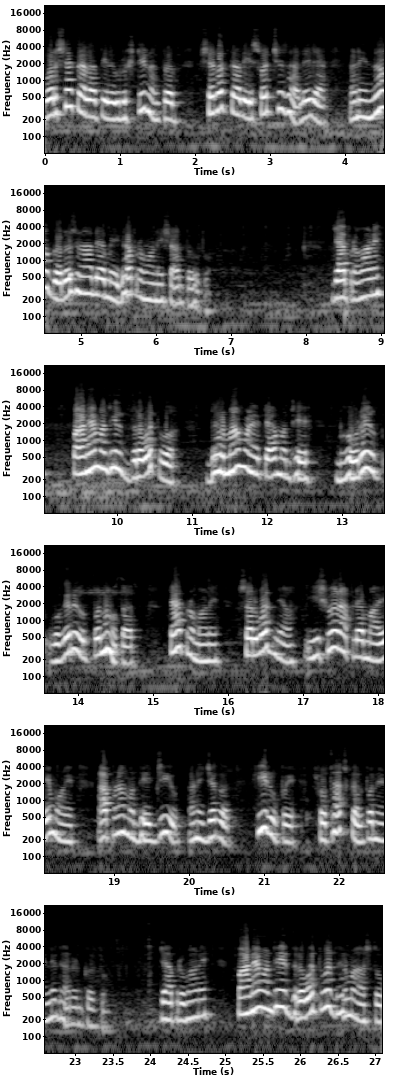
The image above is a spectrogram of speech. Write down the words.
वर्षाकालातील वृष्टीनंतर शरदकाली स्वच्छ झालेल्या आणि न गरजणाऱ्या मेघाप्रमाणे शांत होतो. ज्याप्रमाणे पाण्यामधील द्रवत्व धर्मामुळे त्यामध्ये भोवरे वगैरे उत्पन्न होतात त्याप्रमाणे सर्वज्ञ ईश्वर आपल्या मायेमुळे आपणामध्ये जीव आणि जगत ही रूपे स्वतःच कल्पनेने धारण करतो. ज्याप्रमाणे पाण्यामध्ये द्रवत्व धर्म असतो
